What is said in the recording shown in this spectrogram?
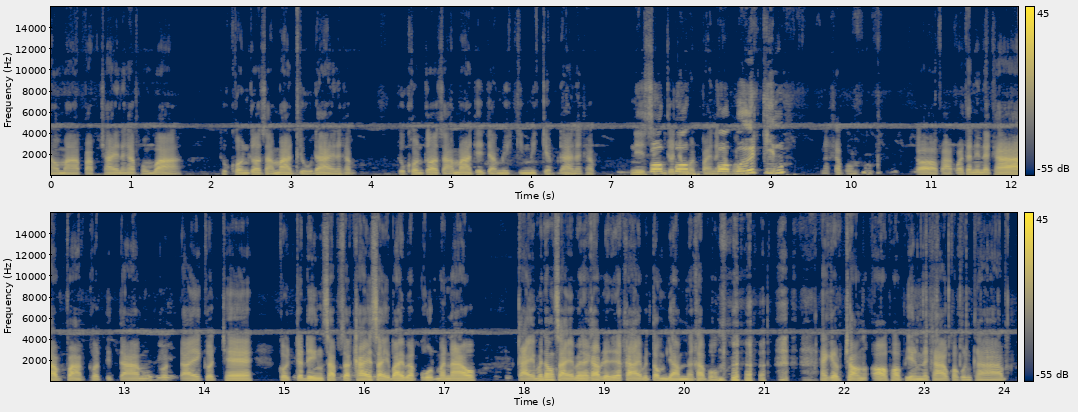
เอามาปรับใช้นะครับ ผมว่าทุกคนก็สามารถอยู่ได้นะครับ ทุกคนก็สามารถที่จะมีกินมีเก็บได้นะครับ หนี่สินก็จะหมดไปนะคบ่รับผมเบิดกิน นะครับผม ก็ฝากไว้เท่านี้นะครับ ฝากกดติดตามไปพี่กดไลค์กดแชร์ กดกระดิ่งสับสไครต์ใส่ใบมะกรูดมะนาว ไก่ไม่ต้องใส่ไปนะครับ เดี๋ยวจะกลายเป็นต้มยำนะครับผม ให้กับช่องอ้อพอเพียงนะครับ ขอบคุณครับ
